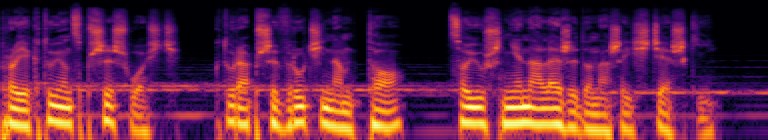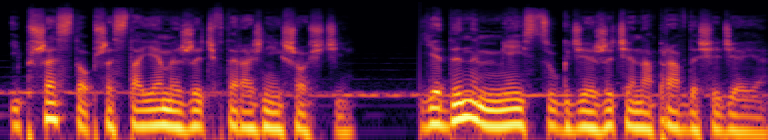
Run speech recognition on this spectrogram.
projektując przyszłość, która przywróci nam to, co już nie należy do naszej ścieżki. I przez to przestajemy żyć w teraźniejszości, jedynym miejscu, gdzie życie naprawdę się dzieje.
